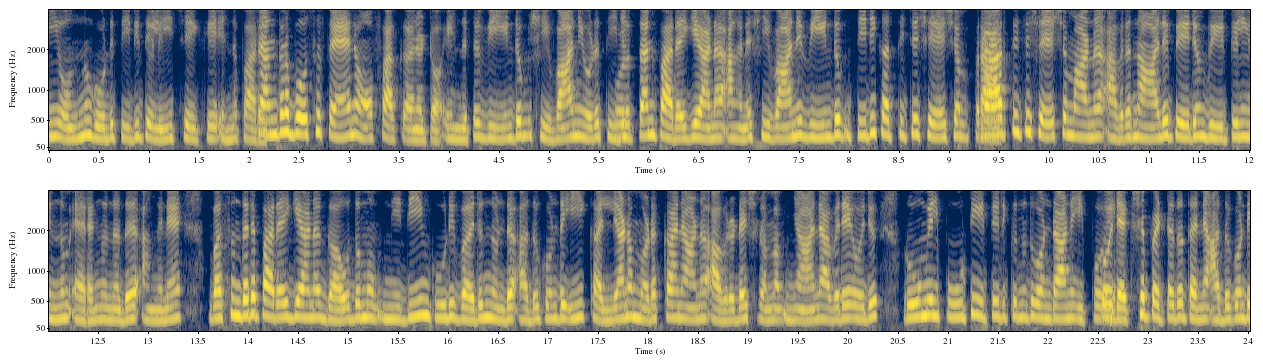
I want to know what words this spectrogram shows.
നീ ഒന്നും കൂടി തിരി തെളിയിച്ചേക്ക് എന്ന് പറയും ചന്ദ്രബോസ് ഫാൻ ഓഫ് ആക്കാൻ കേട്ടോ. എന്നിട്ട് വീണ്ടും ശിവാനിയോട് തിരുത്താൻ പറയുകയാണ്. അങ്ങനെ ശിവാനി വീണ്ടും തിരി കത്തിച്ച ശേഷം പ്രാർത്ഥിച്ച ശേഷമാണ് അവർ നാല് പേരും വീട്ടിൽ നിന്നും ഇറങ്ങുന്നത്. അങ്ങനെ വസുന്ധര പറയുകയാണ് ഗൗതമും നിധിയും കൂടി വരുന്നുണ്ട്. അതുകൊണ്ട് ഈ കല്യാണം മുടക്കാനാണ് അവരുടെ ശ്രമം. ഞാൻ അവരെ ഒരു റൂമിൽ പൂട്ടിയിട്ടിരിക്കുന്നത് കൊണ്ടാണ് ഇപ്പോൾ രക്ഷപ്പെട്ടത് തന്നെ. അതുകൊണ്ട്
